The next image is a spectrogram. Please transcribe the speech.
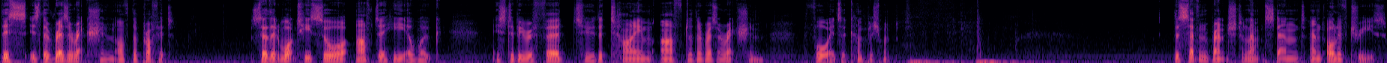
This is the resurrection of the prophet. so that what he saw after he awoke is to be referred to the time after the resurrection for its accomplishment. The seven branched lampstand and olive trees.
